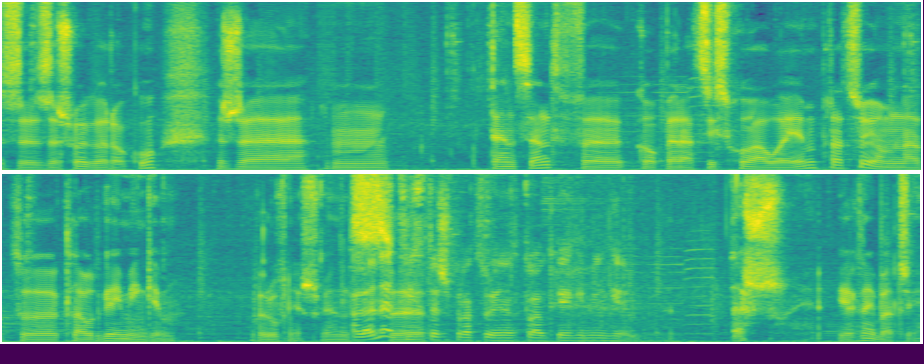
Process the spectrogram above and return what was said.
z zeszłego roku, że mm, Tencent w kooperacji z Huawei'em pracują nad e, cloud gamingiem również, więc... Ale Netis e, też pracuje nad cloud gamingiem. Też, jak najbardziej.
